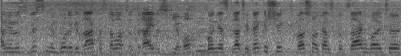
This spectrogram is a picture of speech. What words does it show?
Aber ihr müsst wissen, mir wurde gesagt, das dauert so drei bis vier Wochen. Wurden jetzt gerade hier weggeschickt. Was ich noch ganz kurz sagen wollte,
